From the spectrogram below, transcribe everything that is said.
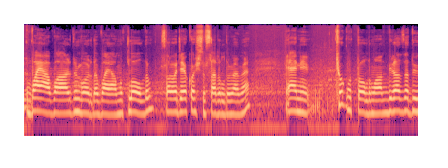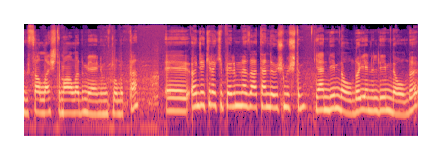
Bayağı bağırdım orada, bayağı mutlu oldum. Sonra hocaya koştum, sarıldım hemen. Yani çok mutlu oldum o an. Biraz da duygusallaştım, ağladım yani mutluluktan. Ee, önceki rakiplerimle zaten dövüşmüştüm. Yendiğim de oldu, yenildiğim de oldu.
